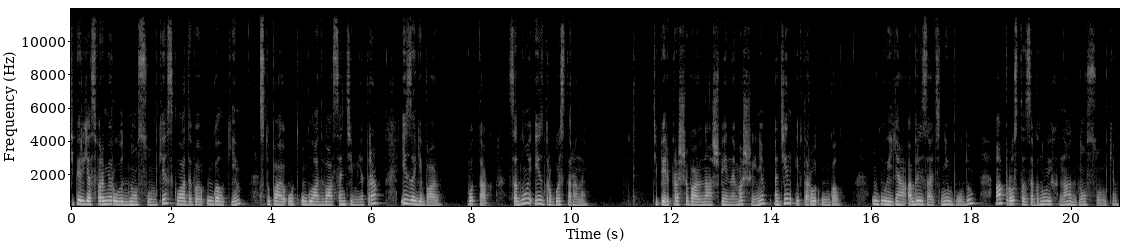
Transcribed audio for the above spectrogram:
Теперь я сформирую дно сумки, складываю уголки, отступаю от угла 2 сантиметра и загибаю вот так с одной и с другой стороны. Теперь прошиваю на швейной машине один и второй угол. Углы я обрезать не буду, а просто загну их на дно сумки.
